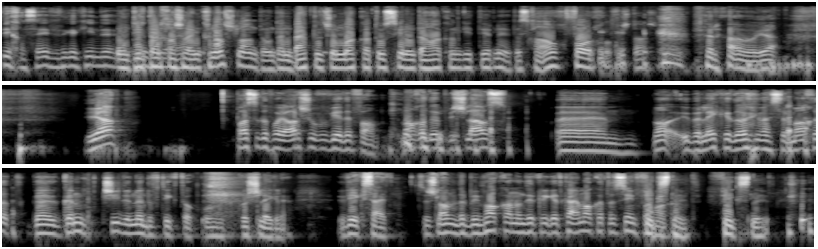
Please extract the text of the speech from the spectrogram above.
Die kann safe gegen Kinder. Und die, dann kannst du auch im Knast landen und dann battlest du Makatus hin und der Hakan gibt dir nicht. Das kann auch vorkommen, verstehst du? Bravo, ja. Ja. Passt auf euren Arsch auf auf jeden Fall. Macht etwas Schlaues. Ähm, überlegt euch, was ihr macht. Ge- Geht gescheiter nicht auf TikTok und schlägeln. Wie gesagt, sonst landet ihr beim Hacken und ihr kriegt keinen Hacken, das sind Fix Hacken. nicht. Fix nicht.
